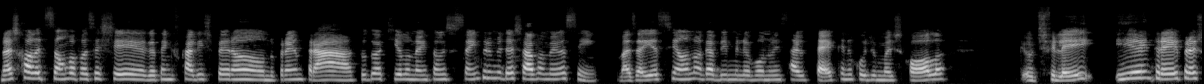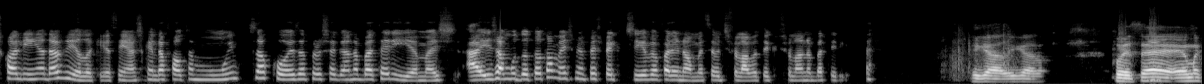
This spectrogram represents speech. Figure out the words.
Na escola de samba você chega, tem que ficar ali esperando para entrar, tudo aquilo, né? Então isso sempre me deixava meio assim. Mas aí esse ano a Gabi me levou no ensaio técnico de uma escola eu desfilei e entrei para a escolinha da vila, que assim, acho que ainda falta muita coisa para eu chegar na bateria, mas aí já mudou totalmente minha perspectiva. Eu falei, não, mas se eu desfilar, vou ter que desfilar na bateria. Legal, legal. Pois é, é uma,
